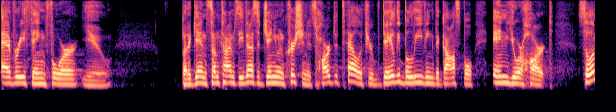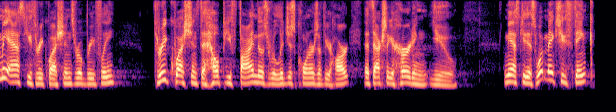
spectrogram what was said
everything for you. But again, sometimes, even as a genuine Christian, it's hard to tell if you're daily believing the gospel in your heart. So let me ask you three questions, real briefly. Three questions to help you find those religious corners of your heart that's actually hurting you. Let me ask you this What makes you think,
